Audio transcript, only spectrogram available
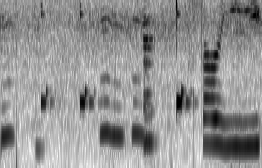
Sorry.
